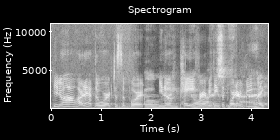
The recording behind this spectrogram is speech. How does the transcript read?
you know how hard I have to work to support, Oh you know, pay for everything, support yeah. everything?" Like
